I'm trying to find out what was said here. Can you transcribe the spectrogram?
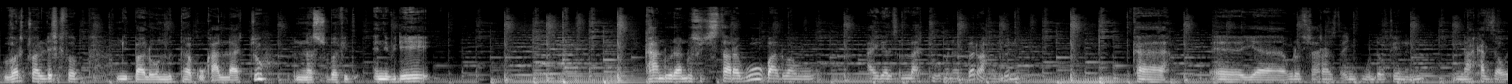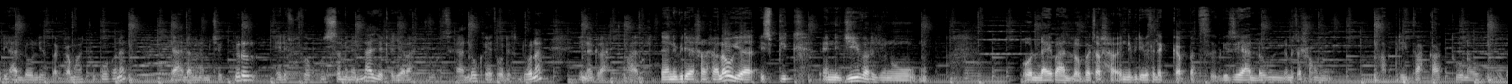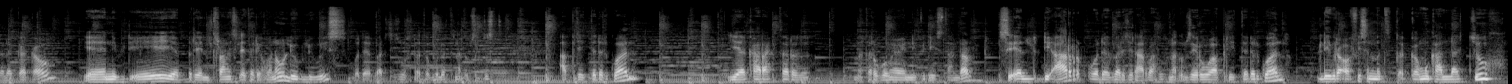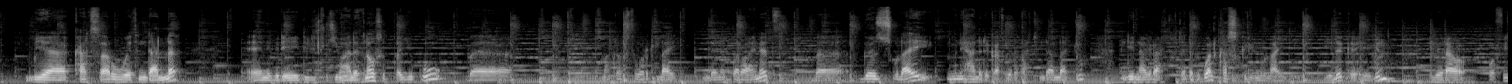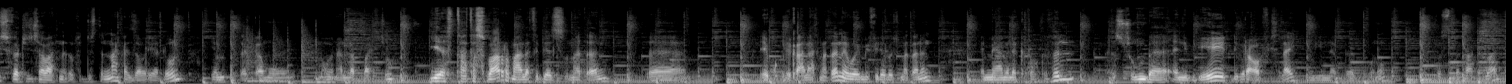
virtual desktop የሚባለውን የምታውቁ ካላችሁ እነሱ በፊት NVDA ከአንድ ወደ አንዱ ስዊች ስታደረጉ በአግባቡ አይገልጽላችሁም ነበር። አሁን ግን የ2019 Window ten እና ከዛ ወዲህ ያለውን እየተጠቀማችሁ ከሆነ ያለምንም ችግር የ desktop ኡን ስምንና እየቀየራችሁ ያለው ከየት ወዴት እንደሆነ ይነግራችኋል። NVDA ያሻሻለው የ eSpeak NG version ኑ online ባለው NVDA በተለቀቀበት ጊዜ ያለውን የመጨረሻውን update አካቶ ነው የተለቀቀው። የ NVDA የብሬል translator የሆነው LibLouis ወደ version 3.2.6 update ተደርጓል። የ character መተርጎሚያ NVDA standard CLDR ወደ version 43.0 update ተደርጓል። LibreOffice የምትጠቀሙ ካላችሁ የ cursor ኡ የት እንዳለ NVDA delete ማለት ነው። ስትጠይቁ በ Microsoft Word ላይ እንደነበረው አይነት በገጹ ላይ ምን ያህል ርቀት ወደታች እንዳላችሁ እንዲነግራችሁ ተደርጓል። ከ screen ኑ ላይ ይልቅ ይሄ ግን LibreOffice version 7.6 እና ከዛ ወዲህ ያለውን የምትጠቀሙ መሆን አለባችሁ። የ status bar ማለት ገጽ መጠን የቃላት መጠን ወይም የፊደሎች መጠንን የሚያመለክተው ክፍል እሱም በ NVDA LibreOffice ላይ እንዲነበብ ሆኖ ተስተካክሏል።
